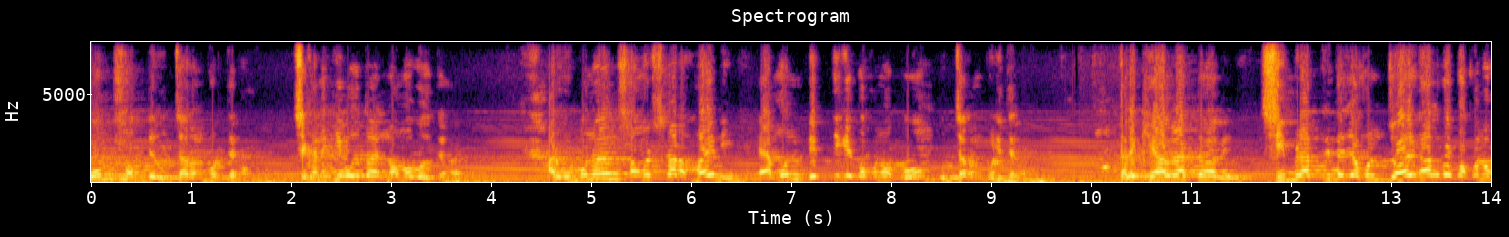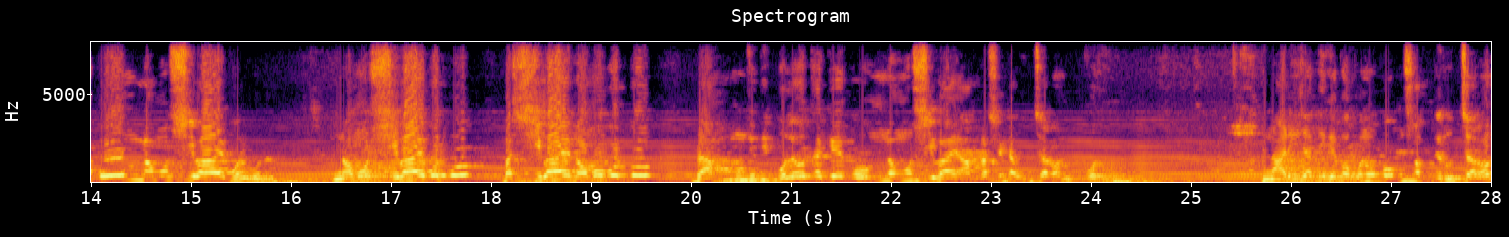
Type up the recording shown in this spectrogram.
ওম শব্দের উচ্চারণ করতে নাই। সেখানে কি বলতে হয়? নম বলতে হয়। আর উপনয়ন সংস্কার হয়নি, এমন ব্যক্তিকে কখনো ওম উচ্চারণ করিতে নাই। তাহলে খেয়াল রাখতে হবে, শিবরাত্রিতে যখন জল ঢালবো কখনো ওম নম শিবায় বলব না। নম শিবায় বলব বা শিবায় নম বলব ব্রাহ্মণ যদি বলেও থাকে, ওম নম শিবায় আমরা সেটা উচ্চারণ করব। নারী জাতিকে কখনো ওম শব্দের উচ্চারণ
